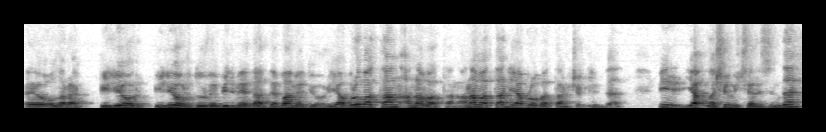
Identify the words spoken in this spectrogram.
e, olarak biliyor, biliyordu ve bilmeye de devam ediyor. Yavru vatan, ana vatan, ana vatan, yavru vatan şeklinde bir yaklaşım içerisinde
